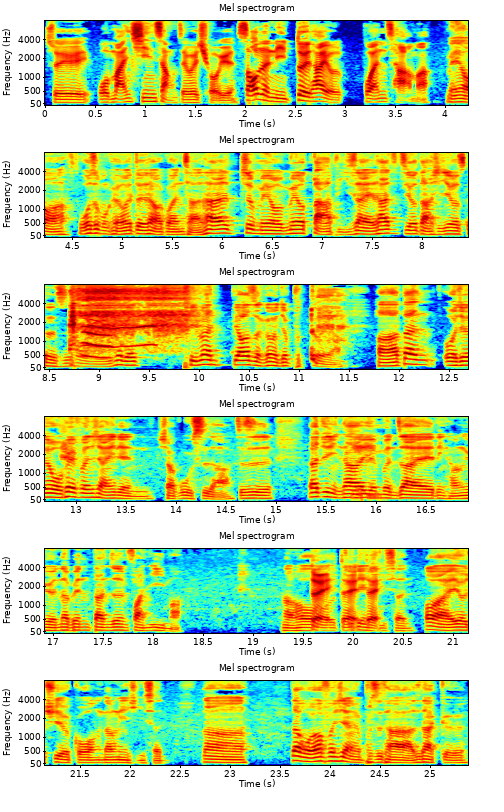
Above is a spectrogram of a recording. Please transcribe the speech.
所以我蛮欣赏这位球员。烧人，你对他有观察吗？没有啊，我怎么可能会对他有观察？他就没有没有打比赛，他只有打新秀测试，那个评判标准根本就不对啊。好，但我觉得我可以分享一点小故事啊，就是赖俊颖他原本在领航员那边担任翻译嘛，然后做练习生，后来又去了国王当练习生。那但我要分享的不是他，是他哥，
